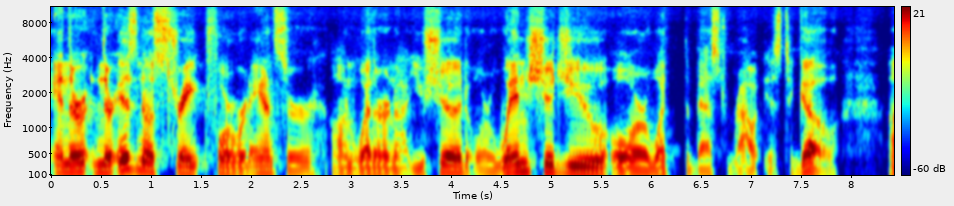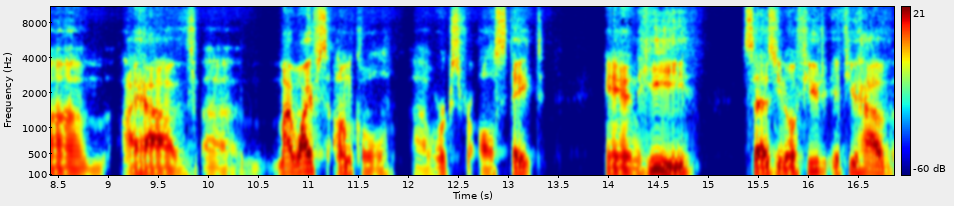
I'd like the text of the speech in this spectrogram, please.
and there and there is no straightforward answer on whether or not you should or when should you or what the best route is to go. Um, i have uh, my wife's uncle uh, works for allstate and he says you know if you if you have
